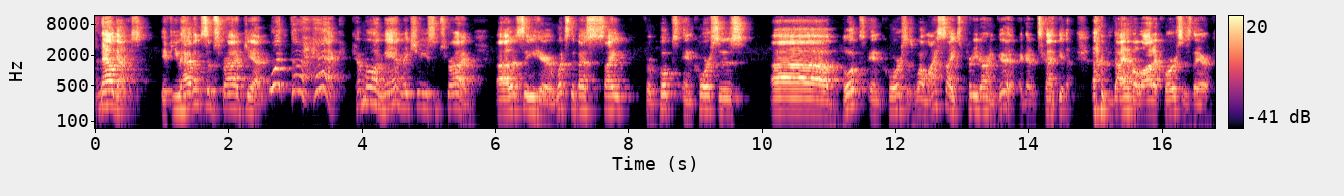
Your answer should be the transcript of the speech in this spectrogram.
Now, guys, if you haven't subscribed yet, what the heck? Come on, man. Make sure you subscribe. Uh, let's see here. What's the best site for books and courses? Uh, books and courses. Well, my site's pretty darn good. I got to tell you, I have a lot of courses there.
